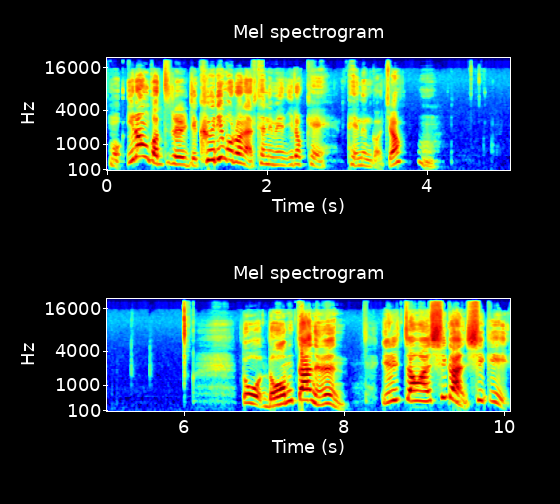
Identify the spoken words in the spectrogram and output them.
뭐 이런 것들을 이제 그림으로 나타내면 이렇게 되는 거죠. 음. 또 넘다는 일정한 시간, 시기,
